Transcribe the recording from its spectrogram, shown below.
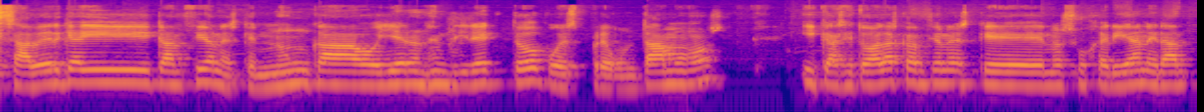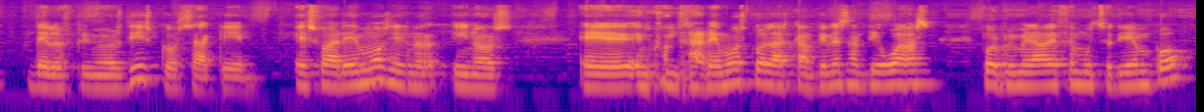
saber que hay canciones que nunca oyeron en directo, pues preguntamos y casi todas las canciones que nos sugerían eran de los primeros discos, o sea que eso haremos y, nos eh, encontraremos con las canciones antiguas por primera vez en mucho tiempo,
